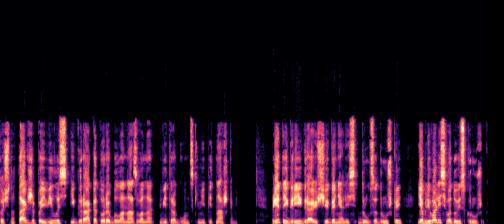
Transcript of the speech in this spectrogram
Точно так же появилась игра, которая была названа витрогонскими пятнашками. При этой игре играющие гонялись друг за дружкой и обливались водой из кружек.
